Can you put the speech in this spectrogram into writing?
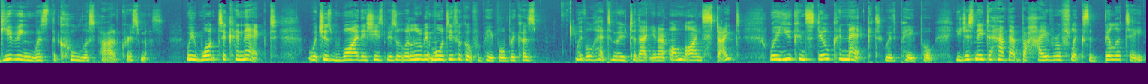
giving was the coolest part of Christmas. We want to connect, which is why this year's been a little bit more difficult for people because we've all had to move to that, you know, online state where you can still connect with people. You just need to have that behavioral flexibility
